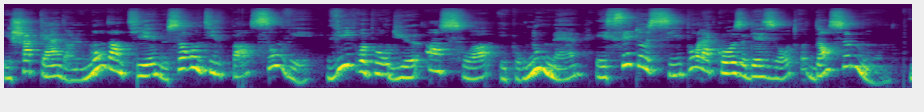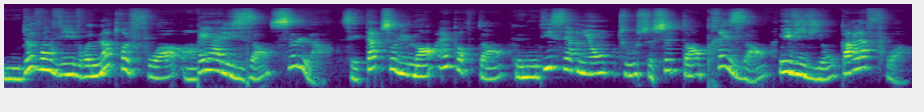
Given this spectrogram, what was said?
et chacun dans le monde entier ne seront-ils pas sauvés? Vivre pour Dieu en soi et pour nous-mêmes, et c'est aussi pour la cause des autres dans ce monde. Nous devons vivre notre foi en réalisant cela. c'est absolument important que nous discernions tous ce temps présent et vivions par la foi.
